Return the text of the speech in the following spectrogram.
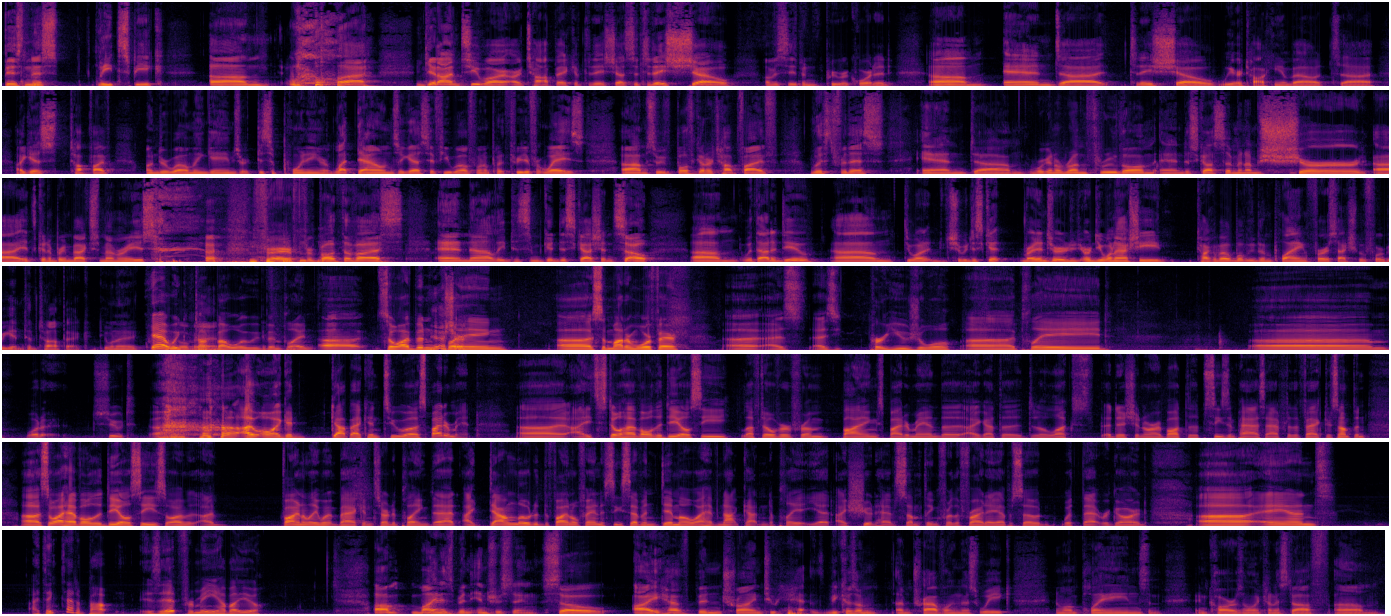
business leet speak um, we'll uh, get on to our, our topic of today's show. So today's show obviously has been pre-recorded, um, and uh, today's show we are talking about, uh, I guess, top five underwhelming games or disappointing or letdowns, I guess, if you will, if you want to put it three different ways. Um, so we've both got our top five list for this, and um, we're going to run through them and discuss them. And I'm sure uh, it's going to bring back some memories for for both of us and uh, lead to some good discussion. So. Um, without ado, um, do you want? Should we just get right into it, or do you want to actually talk about what we've been playing first, actually, before we get into the topic? Do you want to? Yeah, we can talk that? about what we've been playing. Uh, so I've been yeah, playing sure. uh, some Modern Warfare, uh, as as per usual. Uh, I played. Um, what? Shoot! I, oh, I got got back into uh, Spider Man. Uh, I still have all the DLC left over from buying Spider-Man. The I got the, deluxe edition, or I bought the season pass after the fact, or something. Uh, so I have all the DLC. So I, I finally went back and started playing that. I downloaded the Final Fantasy VII demo. I have not gotten to play it yet. I should have something for the Friday episode with that regard. Uh, and I think that about is it for me. How about you? Um, mine has been interesting. So I have been trying to ha- because I'm I'm traveling this week and I'm on planes and, and cars and all that kind of stuff. Um,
